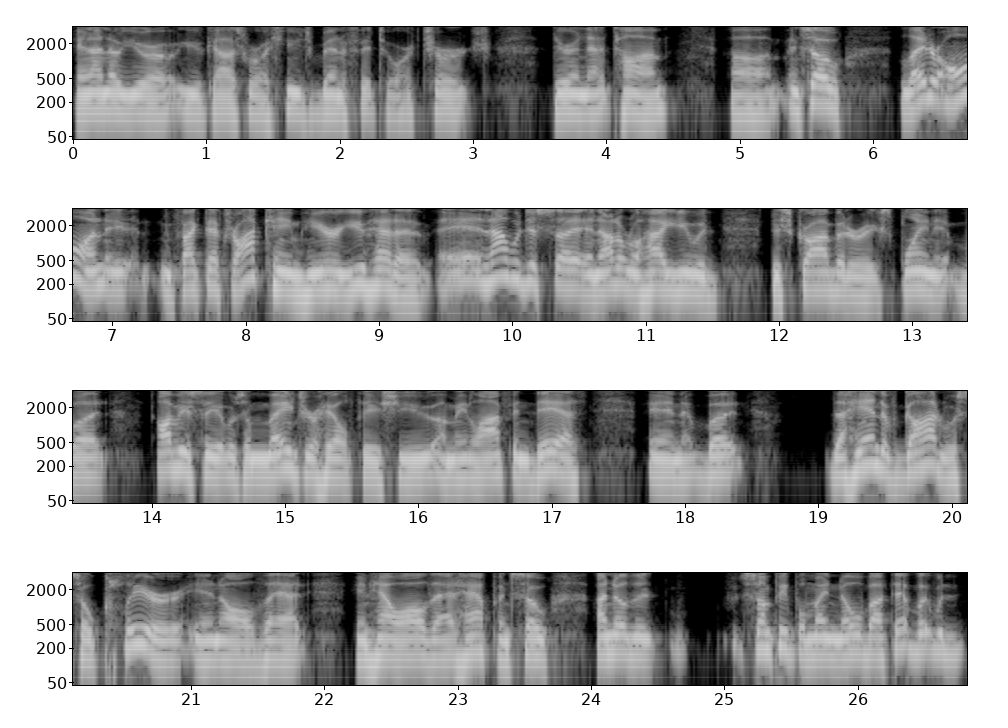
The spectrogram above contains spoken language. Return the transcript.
and I know you're you guys were a huge benefit to our church during that time, uh, and so later on, in fact, after I came here, you had a, and I would just say, and I don't know how you would describe it or explain it, but obviously it was a major health issue. I mean, life and death, and but the hand of God was so clear in all that and how all that happened. So I know that some people may know about that, but would,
